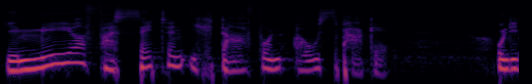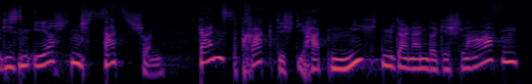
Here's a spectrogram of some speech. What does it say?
je mehr Facetten ich davon auspacke. Und in diesem ersten Satz schon, ganz praktisch, die hatten nicht miteinander geschlafen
